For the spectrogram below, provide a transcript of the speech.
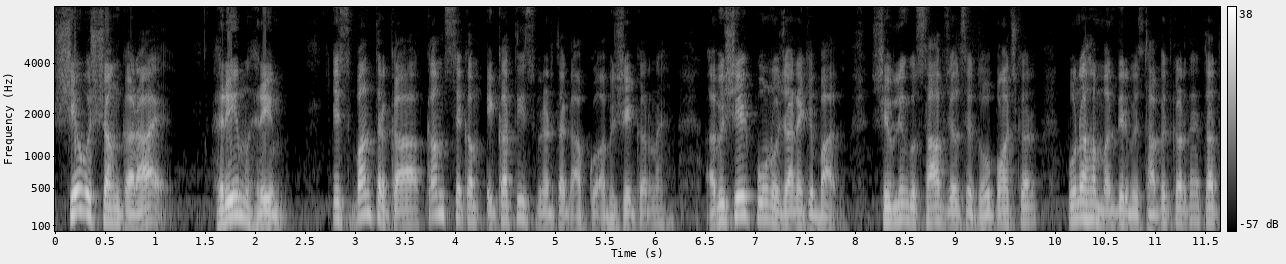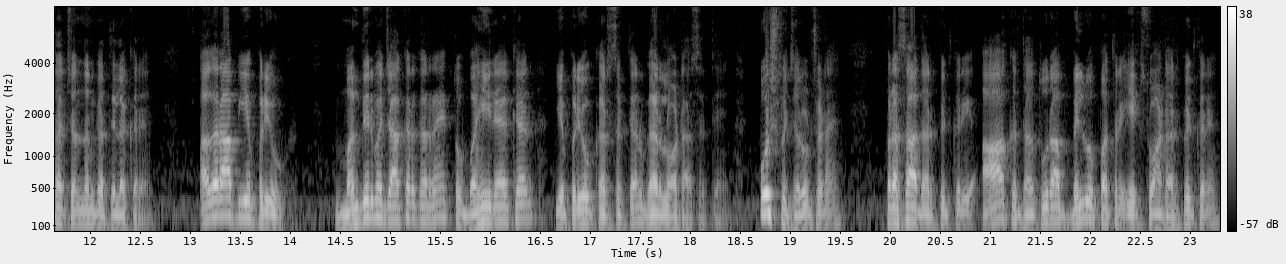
शिव शंकराय, ह्रीम ह्रीम, इस मंत्र का कम से कम 31 मिनट तक आपको अभिषेक करना है। अभिषेक पूर्ण हो जाने के बाद शिवलिंग को साफ़ जल से धो पहुंचकर पुनः मंदिर में स्थापित कर दें, तथा चंदन का तिलक करें। अगर आप ये प्रयोग मंदिर में जाकर कर रहे हैं तो वहीं रहकर ये प्रयोग कर सकते हैं और घर लौट आ सकते हैं। पुष्प ज़रूर चढ़ाएँ, प्रसाद अर्पित करिए आक धतुरा बिल्व पत्र एक सौ आठ अर्पित करें।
